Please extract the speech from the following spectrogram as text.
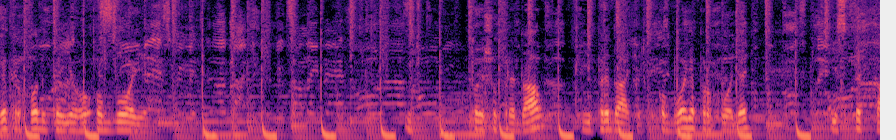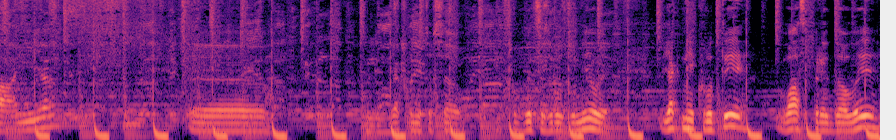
ви проходите його обоє. І той, що предав, і предатель. Обоє проходять іспитання. Е, блін, як ж мені все, щоб ви це зрозуміли. Як не крути, вас предали,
